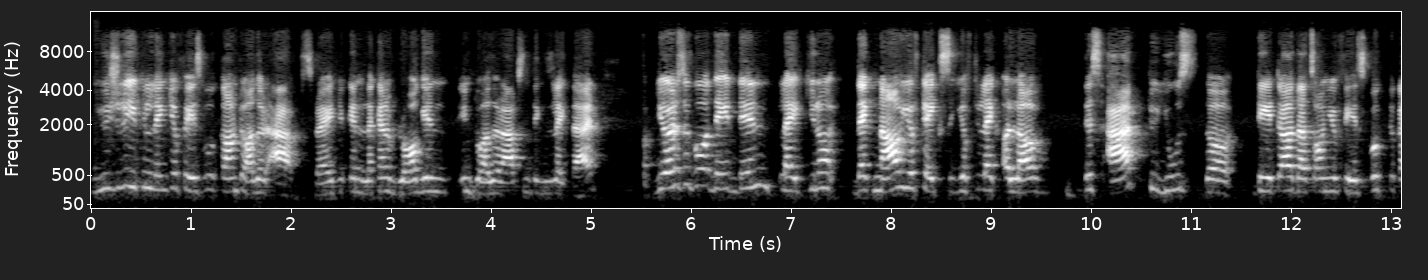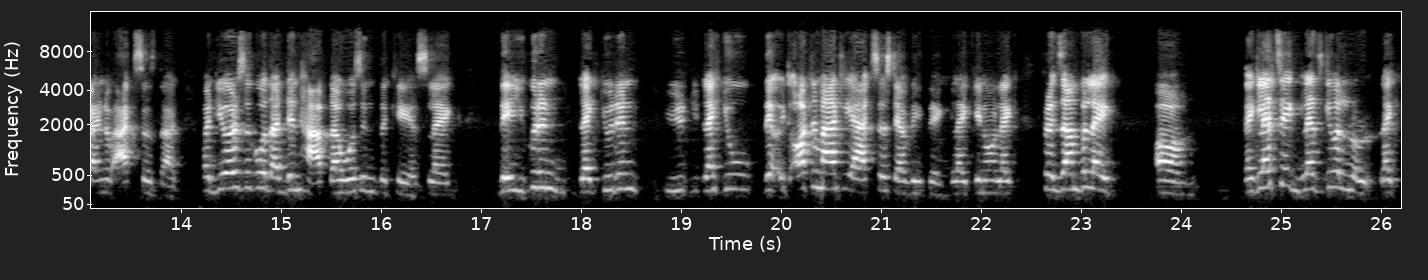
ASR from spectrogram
usually you can link your Facebook account to other apps, right? You can like kind of log in into other apps and things like that. Years ago, they didn't like you know like now you have to ex- you have to like allow this app to use the data that's on your Facebook to kind of access that. But years ago, that didn't happen. That wasn't the case. Like they, you couldn't, like you didn't, you like you, they, it automatically accessed everything. Like you know, like for example, like um, like let's say let's give a like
